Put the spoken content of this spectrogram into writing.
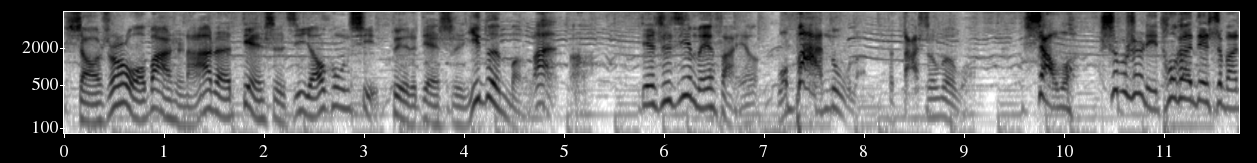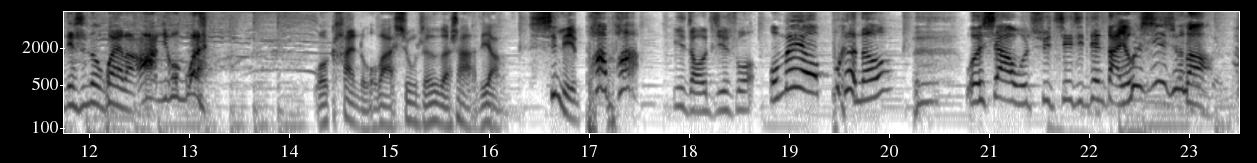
小时候，我爸是拿着电视机遥控器对着电视一顿猛按啊，电视机没反应，我爸怒了，他大声问我：“下午是不是你偷看电视把电视弄坏了啊？你给我过来！”我看着我爸凶神恶煞的样子。心里啪啪一着急，说：“我没有，不可能，我下午去街机店打游戏去了。”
